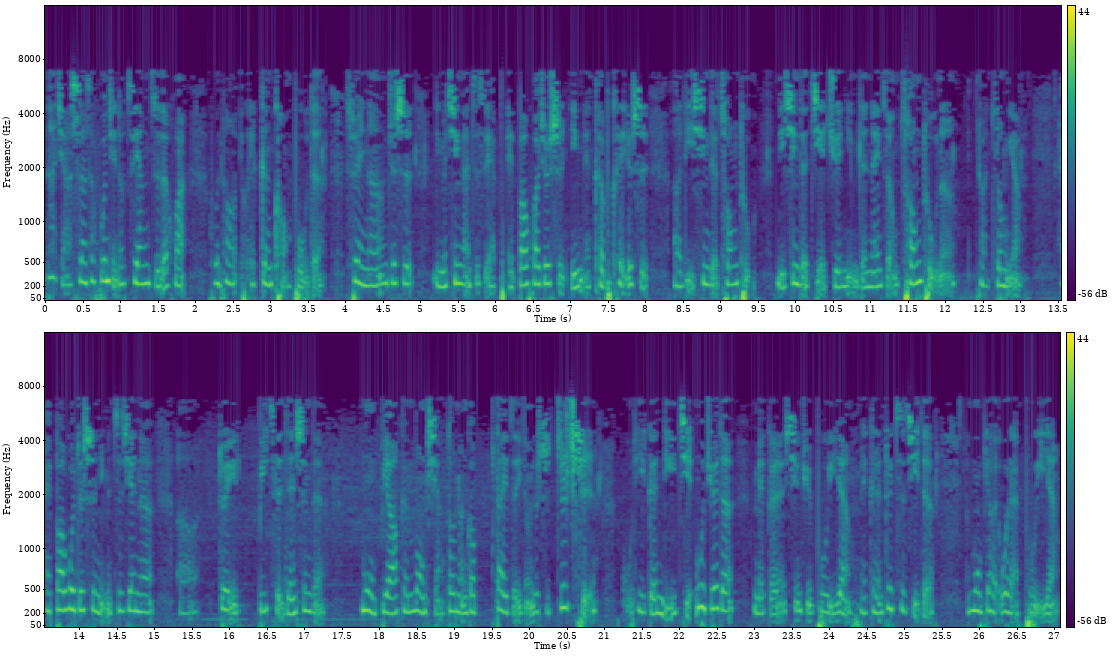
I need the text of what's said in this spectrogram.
那假设在婚前都这样子的话，婚后也会更恐怖的。所以呢，就是你们情感知识也也包括，就是你们可不可以就是呃理性的冲突，理性的解决你们的那种冲突呢，很重要。还包括就是你们之间呢，呃，对彼此人生的。目标跟梦想都能够带着一种就是支持、鼓励跟理解。我觉得每个人兴趣不一样，每个人对自己的目标未来不一样。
